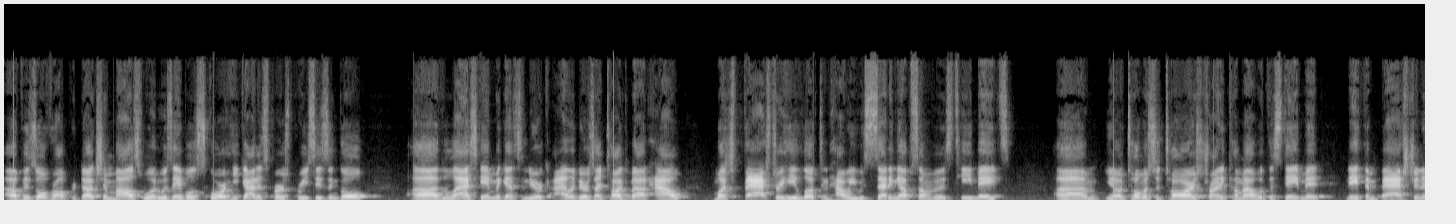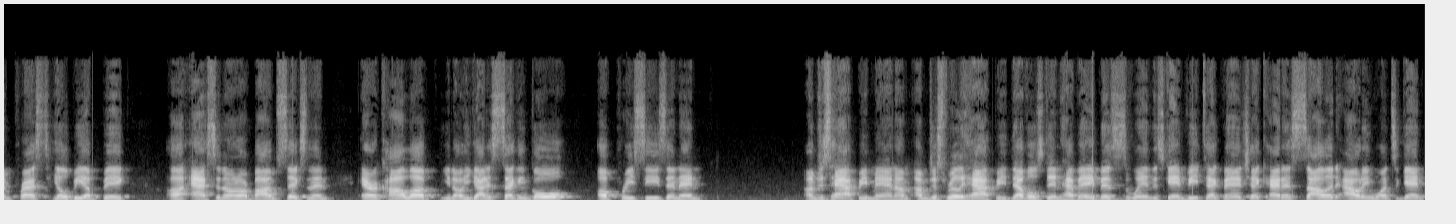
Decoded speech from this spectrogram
of his overall production. Miles Wood was able to score. He got his first preseason goal. Uh, the last game against the New York Islanders, I talked about how much faster he looked and how he was setting up some of his teammates. Um, you know, Tomas Tatar is trying to come out with a statement. Nathan Bastian impressed. He'll be a big uh, asset on our bottom six. And then Erik Haula, you know, he got his second goal of preseason. And I'm just happy, man. I'm, I'm just really happy. Devils didn't have any business winning this game. Vitek Vanecek had a solid outing once again.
